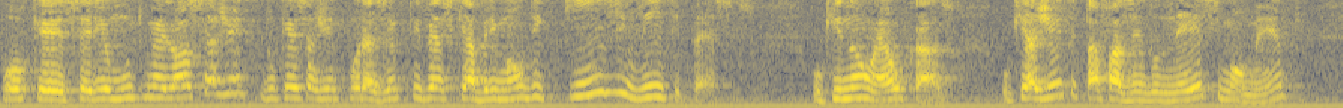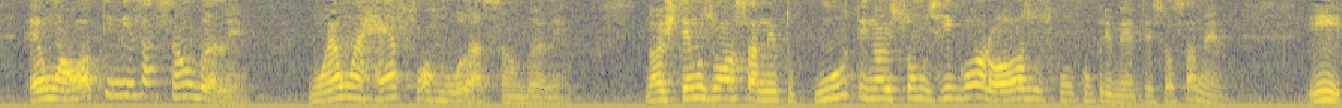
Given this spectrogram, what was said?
porque seria muito melhor se a gente, do que se a gente, por exemplo, tivesse que abrir mão de 15, 20 peças, o que não é o caso. O que a gente está fazendo nesse momento é uma otimização do elenco, não é uma reformulação do elenco. Nós temos um orçamento curto e nós somos rigorosos com o cumprimento desse orçamento. E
